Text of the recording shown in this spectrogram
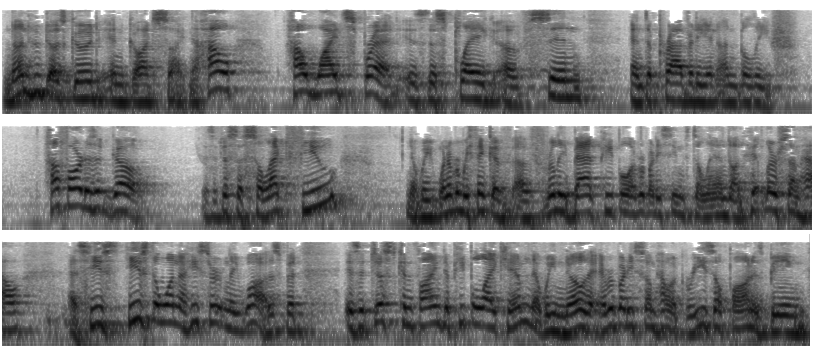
None who does good in God's sight. Now, how, how widespread is this plague of sin and depravity and unbelief? How far does it go? Is it just a select few? You know, we, whenever we think of, of really bad people, everybody seems to land on Hitler somehow, as he's, he's the one that he certainly was, but is it just confined to people like him that we know that everybody somehow agrees upon as being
